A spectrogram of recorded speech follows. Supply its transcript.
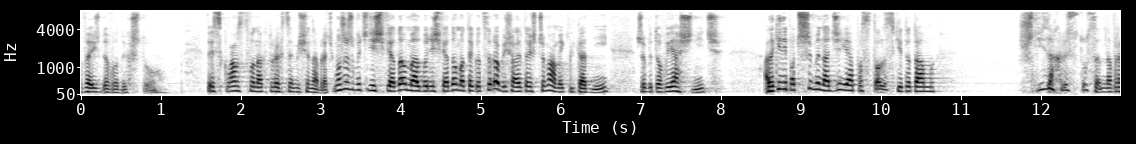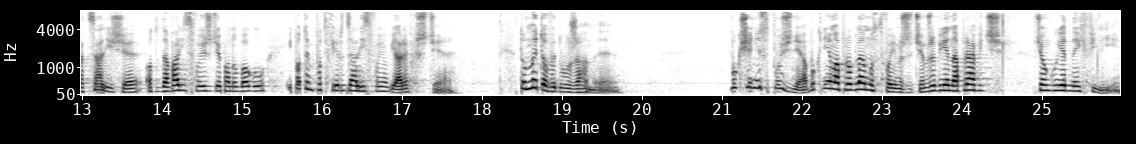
wejść do wody chrztu. To jest kłamstwo, na które chcemy się nabrać. Możesz być nieświadomy albo nieświadoma tego, co robisz, ale to jeszcze mamy kilka dni, żeby to wyjaśnić. Ale kiedy patrzymy na dzieje apostolskie, to tam szli za Chrystusem, nawracali się, oddawali swoje życie Panu Bogu i potem potwierdzali swoją wiarę w chrzcie. To my to wydłużamy. Bóg się nie spóźnia. Bóg nie ma problemu z Twoim życiem, żeby je naprawić w ciągu jednej chwili.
